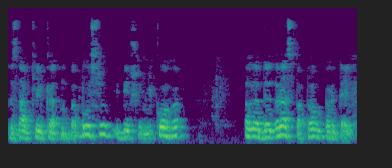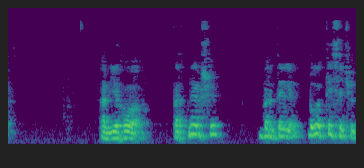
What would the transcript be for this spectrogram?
знав тільки одну бабусю і більше нікого, але один раз попав в бордель. А в його партнерші в борделі було тисячу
